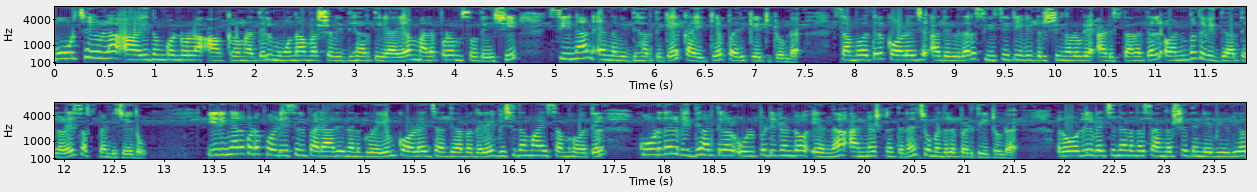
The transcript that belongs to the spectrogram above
മൂർച്ചയുള്ള ആയുധം കൊണ്ടുള്ള ആക്രമണത്തിൽ മൂന്നാം വർഷ വിദ്യാർത്ഥിയായ മലപ്പുറം സ്വദേശി സിനാൻ എന്ന വിദ്യാർത്ഥിക്ക് കൈക്ക് പരിക്കേറ്റിട്ടുണ്ട്. സംഭവത്തിൽ കോളേജ് അധികൃതർ സിസിടിവി ദൃശ്യങ്ങളുടെ അടിസ്ഥാനത്തിൽ ഒൻപത് വിദ്യാർത്ഥികളെ സസ്പെൻഡ് ചെയ്തു. ഇരിങ്ങാലക്കുട പോലീസിൽ പരാതി നൽകുകയും കോളേജ് അധ്യാപകരെ വിശദമായ സംഭവത്തിൽ കൂടുതൽ വിദ്യാർത്ഥികൾ ഉൾപ്പെട്ടിട്ടുണ്ടോ എന്ന് അന്വേഷണത്തിന് ചുമതലപ്പെടുത്തിയിട്ടുണ്ട്. റോഡിൽ വെച്ച് നടന്ന സംഘർഷത്തിന്റെ വീഡിയോ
